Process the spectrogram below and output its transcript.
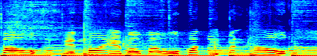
เบาแค่ต้อยเบาๆก็ติดปันเข้าขา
